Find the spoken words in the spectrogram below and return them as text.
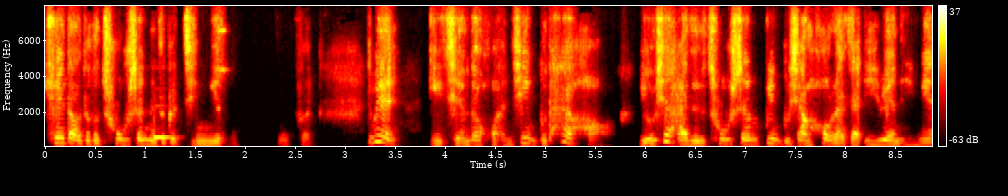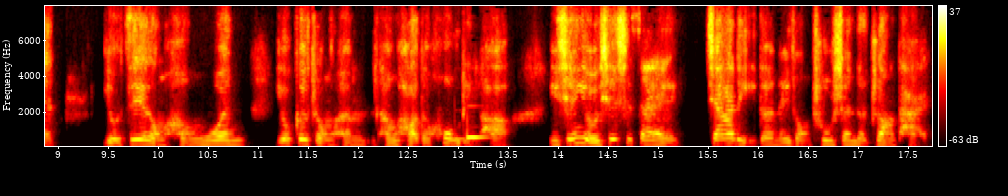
催到这个出生的这个经验部分，因为以前的环境不太好，有一些孩子的出生并不像后来在医院里面有这种恒温，有各种很很好的护理哈。以前有一些是在家里的那种出生的状态，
